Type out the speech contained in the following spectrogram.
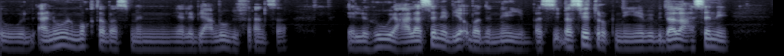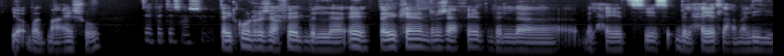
والقانون مقتبس من يلي بيعملوه بفرنسا يلي هو على سنة بيقبض النايب بس بس يترك النيابة بضل على سنة يقبض معاشه تفتش على تيكون رجع فات بال إيه تيكون رجع فات بال بالحياة السياسية بالحياة العملية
